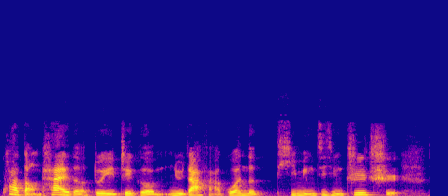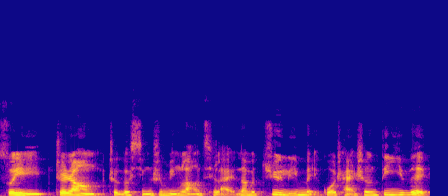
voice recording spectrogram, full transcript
跨党派的对这个女大法官的提名进行支持，所以这让整个形势明朗起来。那么距离美国产生第一位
